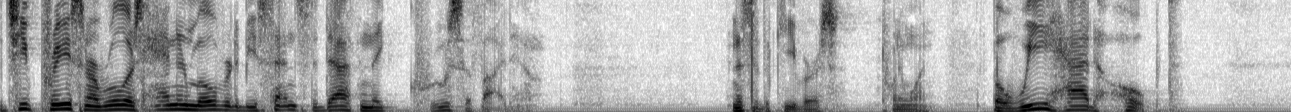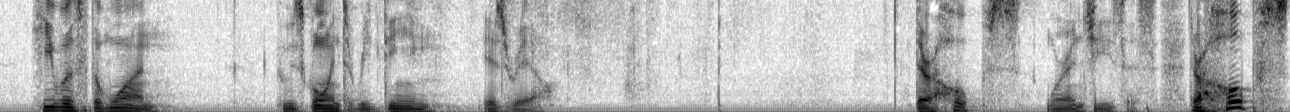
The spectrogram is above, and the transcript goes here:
The chief priests and our rulers handed him over to be sentenced to death, and they crucified him. And this is the key verse 21. But we had hoped he was the one who's going to redeem Israel. Their hopes were in Jesus. Their hopes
